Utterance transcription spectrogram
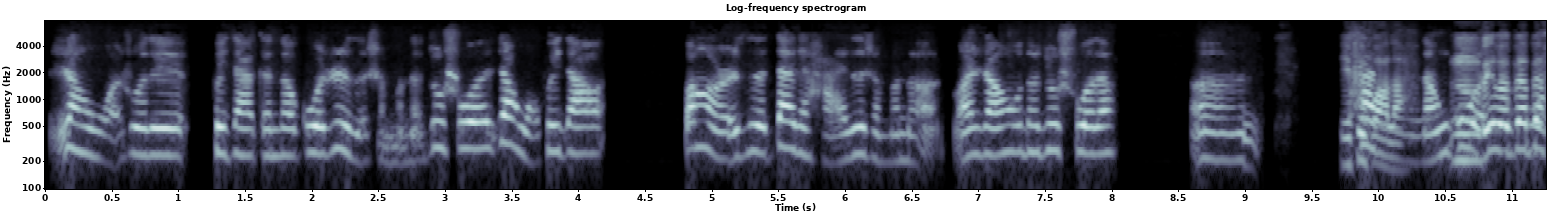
让我说的。回家跟他过日子什么的，就说让我回家帮儿子带带孩子什么的。完，然后他就说的，嗯，别废话了，嗯，不要不要不要，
